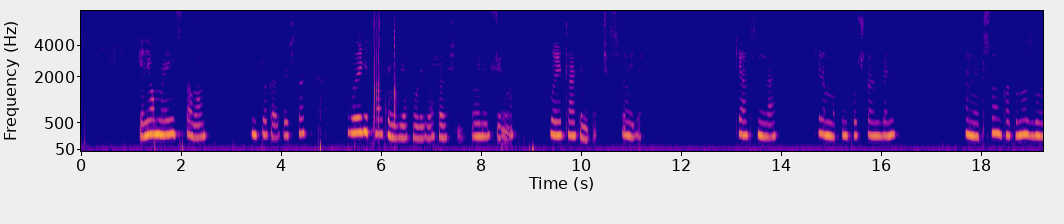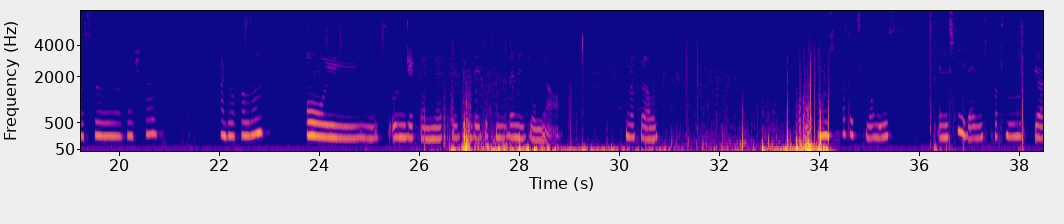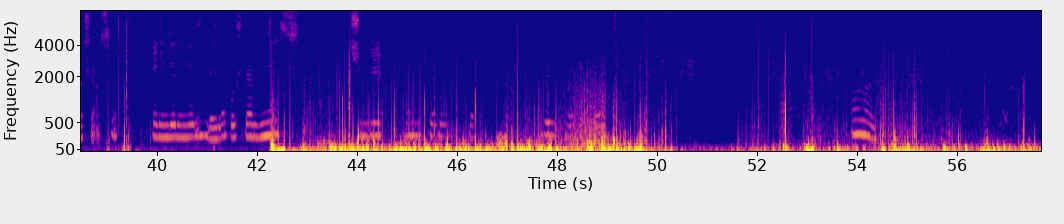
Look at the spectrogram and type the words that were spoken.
Geliyorum reis, tamam. Sıkıntı yok arkadaşlar. Burayı tertemiz yapmalıyız arkadaşlar. Öyle bir şey var. Burayı tertemiz yapacağız. Öyle. Gelsinler. Gelin bakayım koçlarım benim. Evet son katımız burası arkadaşlar. Hadi bakalım. Oy örümcekten nefret dedesinde ne diyorum ya. Şuna kıralım. En üst kata çıkmalıyız. En üst değil de en üst katının bir aşağısı. Gelin gelin gelin beyler hoş geldiniz. Şimdi en yükseğe doğru çıkacağız. Şuraya gitmeye şuraya. Aman.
